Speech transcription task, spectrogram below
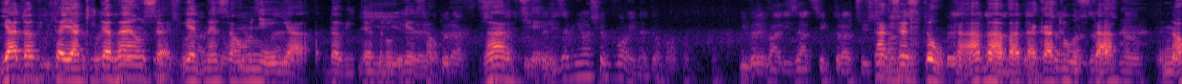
jadowite jak i te węże. Jedne są mniej jadowite, drugie są bardziej. Zamieniła się w wojnę domową. I w rywalizację, która oczywiście Także mamy- stuka, baba taka Bardzo tłusta, ważną no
